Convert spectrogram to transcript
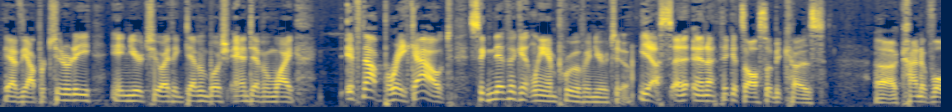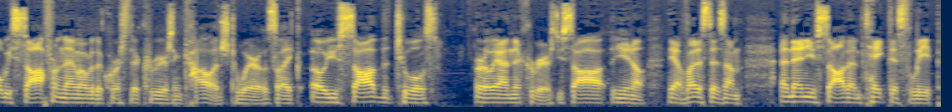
They have the opportunity in year two. I think Devin Bush and Devin White, if not break out, significantly improve in year two. Yes, and, and I think it's also because uh, kind of what we saw from them over the course of their careers in college, to where it was like, oh, you saw the tools early on in their careers, you saw you know the athleticism, and then you saw them take this leap.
